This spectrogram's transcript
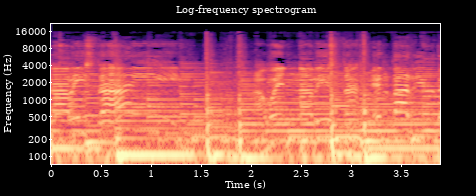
buena vista, ay, a buena vista, el barrio de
